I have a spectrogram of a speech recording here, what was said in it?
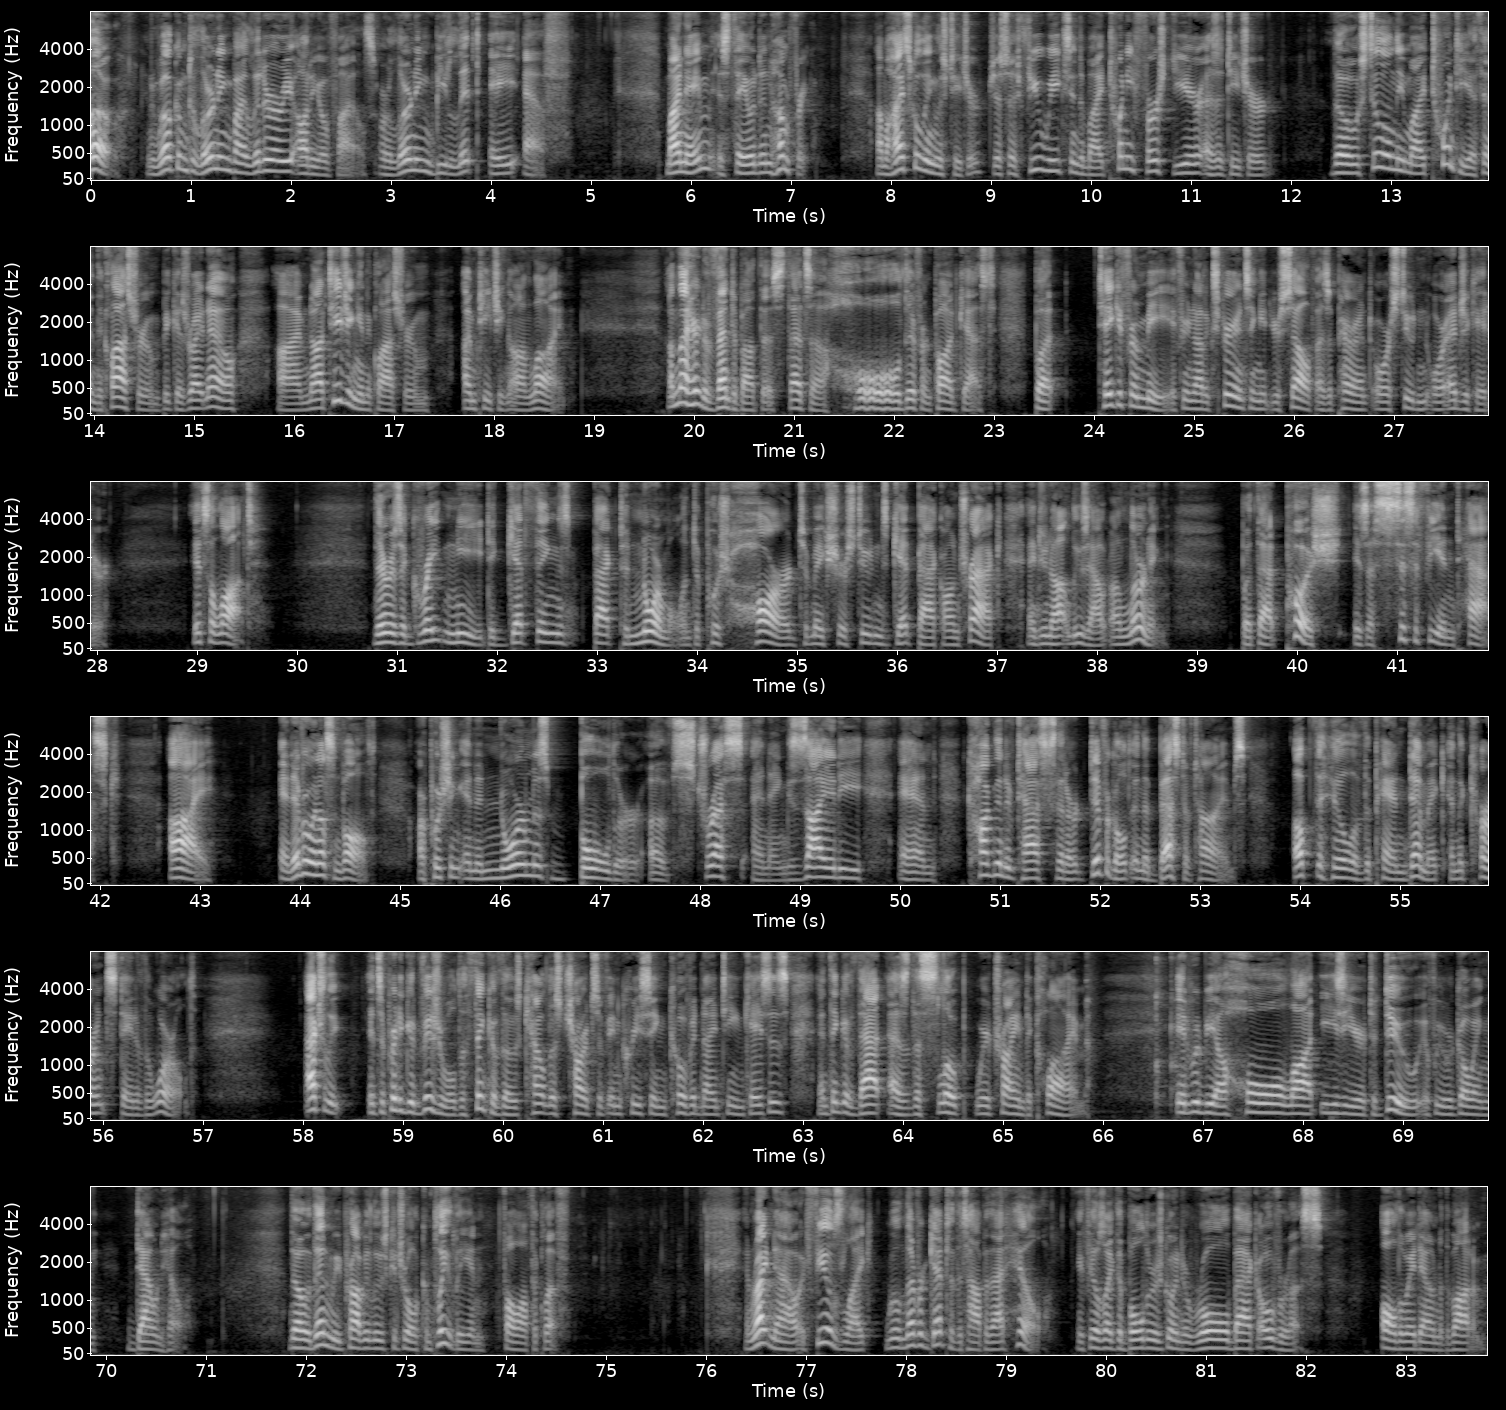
Hello, and welcome to Learning by Literary Audiophiles, or Learning Be AF. My name is Theoden Humphrey. I'm a high school English teacher, just a few weeks into my 21st year as a teacher, though still only my 20th in the classroom, because right now I'm not teaching in a classroom, I'm teaching online. I'm not here to vent about this, that's a whole different podcast, but take it from me if you're not experiencing it yourself as a parent or student or educator. It's a lot. There is a great need to get things back to normal and to push hard to make sure students get back on track and do not lose out on learning. But that push is a Sisyphean task. I, and everyone else involved, are pushing an enormous boulder of stress and anxiety and cognitive tasks that are difficult in the best of times up the hill of the pandemic and the current state of the world. Actually, it's a pretty good visual to think of those countless charts of increasing COVID 19 cases and think of that as the slope we're trying to climb. It would be a whole lot easier to do if we were going downhill. Though then we'd probably lose control completely and fall off the cliff. And right now, it feels like we'll never get to the top of that hill. It feels like the boulder is going to roll back over us all the way down to the bottom.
